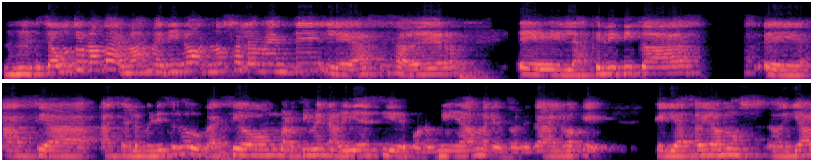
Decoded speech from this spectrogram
Según tu nota, además, Merino, no solamente le hace saber eh, las críticas eh, hacia, hacia los ministros de Educación, Martín Benavides, y de Economía, María Antonieta Alba, que que ya sabíamos, ya,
